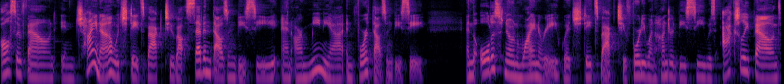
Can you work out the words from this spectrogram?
also found in China, which dates back to about 7000 BC, and Armenia in 4000 BC. And the oldest known winery, which dates back to 4100 BC, was actually found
